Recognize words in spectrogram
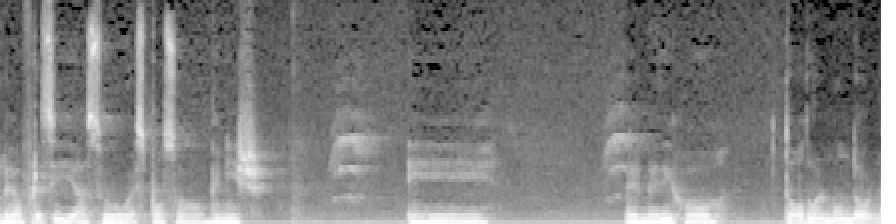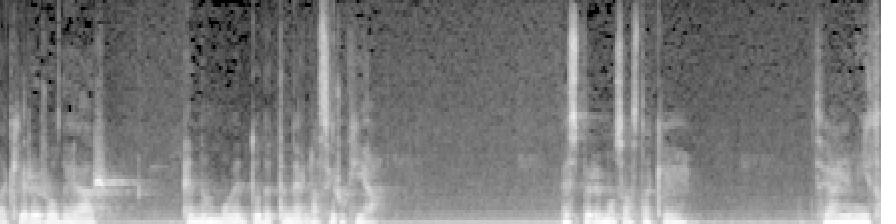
le ofrecí a su esposo venir. Y él me dijo, todo el mundo la quiere rodear en el momento de tener la cirugía. Esperemos hasta que se hayan ido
